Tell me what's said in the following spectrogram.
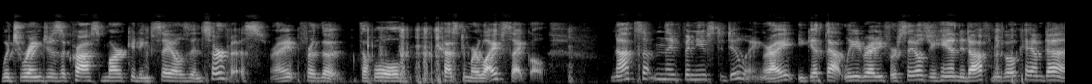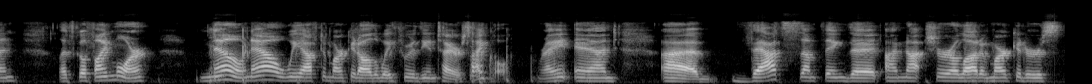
which ranges across marketing sales and service right for the, the whole customer life cycle. Not something they've been used to doing right? You get that lead ready for sales you hand it off and you go okay i'm done. Let's go find more. No now we have to market all the way through the entire cycle right? And uh, that's something that i'm not sure a lot of marketers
